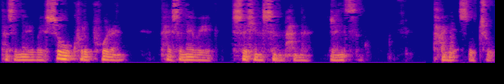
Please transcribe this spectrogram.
他是那位受苦的仆人，他是那位施行审判的人子，他也是主。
